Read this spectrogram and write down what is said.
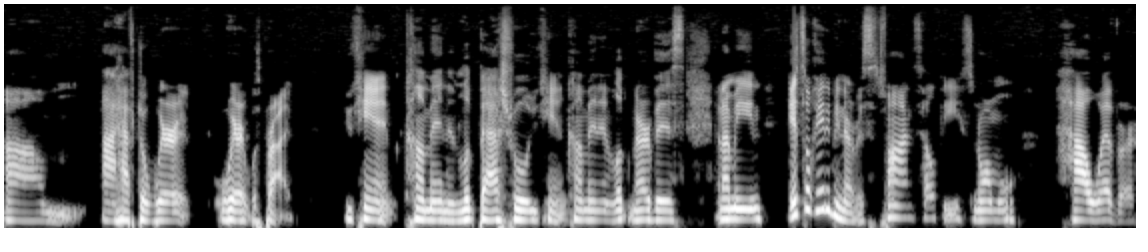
um, I have to wear it, wear it with pride. You can't come in and look bashful. You can't come in and look nervous. And I mean, it's okay to be nervous. It's fine. It's healthy. It's normal. However,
